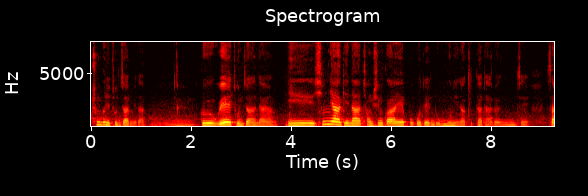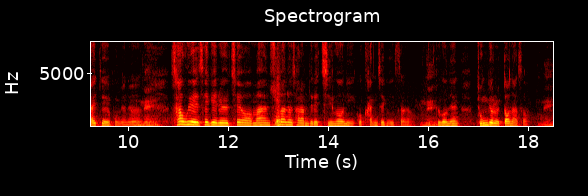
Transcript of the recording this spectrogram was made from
충분히 존재합니다. 음. 그왜 존재하냐? 이 심리학이나 정신과에 보고된 논문이나 기타 다른 이제 사이트에 보면은 네. 사후의 세계를 체험한 수많은 사람들의 증언이 있고 간증이 있어요. 네. 그거는 종교를 떠나서 네.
